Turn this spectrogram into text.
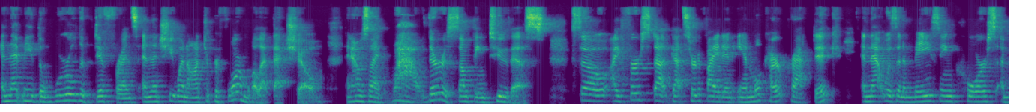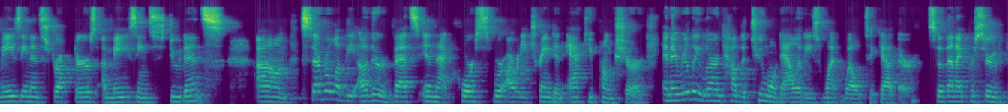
And that made the world of difference. And then she went on to perform well at that show. And I was like, wow, there is something to this. So I first uh, got certified in animal chiropractic, and that was an amazing course, amazing instructors, amazing students. Um, several of the other vets in that course were already trained in acupuncture, and I really learned how the two modalities went well together. So then I pursued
